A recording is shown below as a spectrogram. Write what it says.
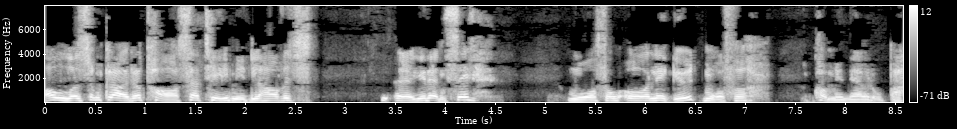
Alle som klarer å ta seg til Middelhavets eh, grenser må få, og legge ut, må få inn i Europa.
